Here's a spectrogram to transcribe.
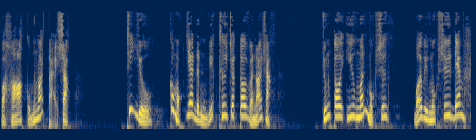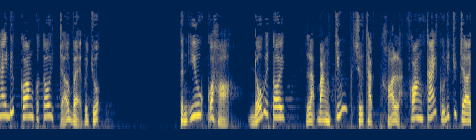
và họ cũng nói tại sao. Thí dụ, có một gia đình viết thư cho tôi và nói rằng, chúng tôi yêu mến mục sư, bởi vì mục sư đem hai đứa con của tôi trở về với Chúa. Tình yêu của họ đối với tôi là bằng chứng sự thật họ là con cái của Đức Chúa Trời,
